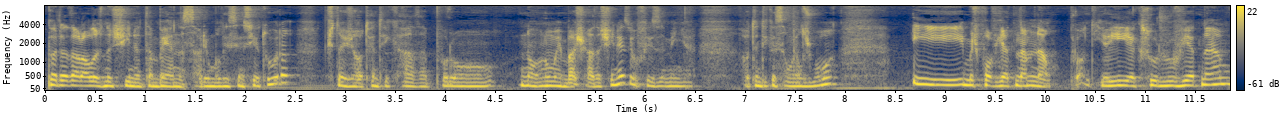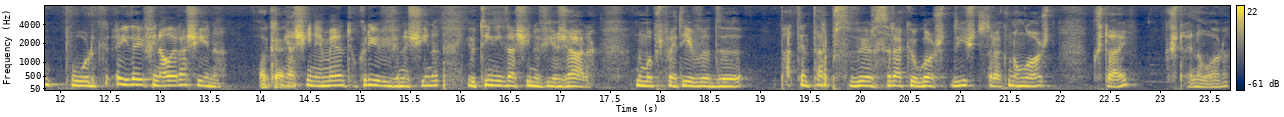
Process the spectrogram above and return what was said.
Para dar aulas na China também é necessário uma licenciatura que esteja autenticada por um, numa embaixada chinesa. Eu fiz a minha autenticação em Lisboa. E, mas para o Vietnã não. Pronto, e aí é que surge o Vietnã, porque a ideia final era a China. Ok. Eu tinha a China em mente, eu queria viver na China, eu tinha ido à China viajar numa perspectiva de pá, tentar perceber será que eu gosto disto, será que não gosto. Gostei, gostei na hora.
